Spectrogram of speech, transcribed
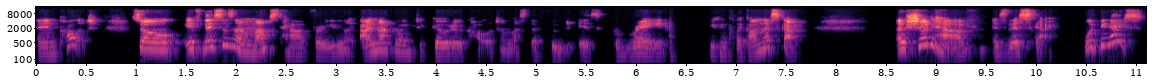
in college. So if this is a must have for you, like I'm not going to go to college unless the food is great, you can click on this guy. A should have is this guy. Would be nice.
